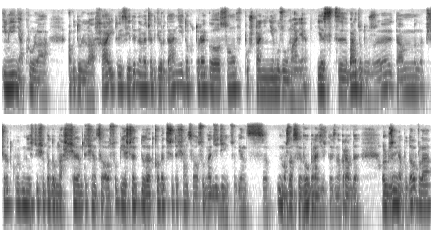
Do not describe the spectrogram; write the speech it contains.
imienia króla Abdullaha i to jest jedyny meczet w Jordanii, do którego są wpuszczani niemuzułmanie. Jest y, bardzo duży, tam w środku mieści się podobno aż 7 tysięcy osób i jeszcze dodatkowe 3 tysiące osób na dziedzińcu, więc y, można sobie wyobrazić, że to jest naprawdę olbrzymia budowla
